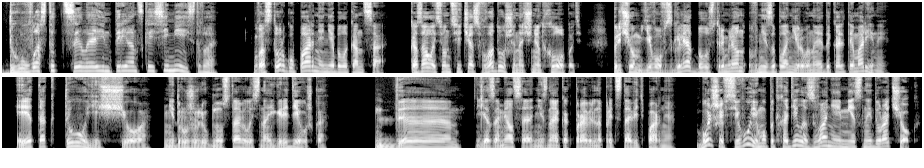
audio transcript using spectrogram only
Да у вас тут целое интерианское семейство!» Восторгу парня не было конца. Казалось, он сейчас в ладоши начнет хлопать. Причем его взгляд был устремлен в незапланированное декольте Марины. «Это кто еще?» — недружелюбно уставилась на Игоря девушка. «Да...» Я замялся, не зная, как правильно представить парня. Больше всего ему подходило звание «местный дурачок»,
